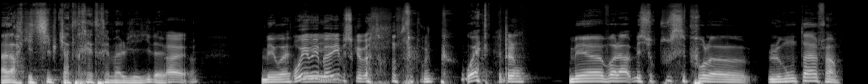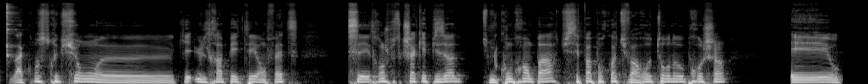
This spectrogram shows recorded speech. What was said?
un archétype qui a très très mal vieilli d'ailleurs. Ouais. Mais ouais. Oui, oui, bah oui, parce que Ouais. Mais euh, voilà, mais surtout c'est pour le, le montage, enfin la construction euh, qui est ultra pétée en fait. C'est étrange parce que chaque épisode, tu ne comprends pas, tu sais pas pourquoi, tu vas retourner au prochain et au-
